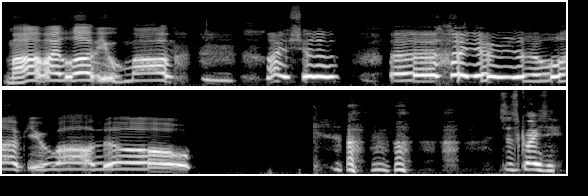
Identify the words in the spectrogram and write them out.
Mom, I love you, Mom. I should have. Uh, I never should have left you, Mom. No. this is crazy.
